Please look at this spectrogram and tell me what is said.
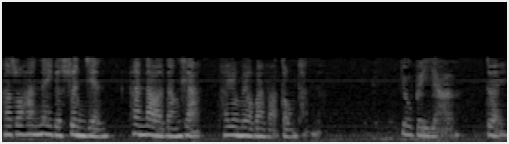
他说，他那个瞬间看到了当下，他又没有办法动弹了，又被压了。对，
